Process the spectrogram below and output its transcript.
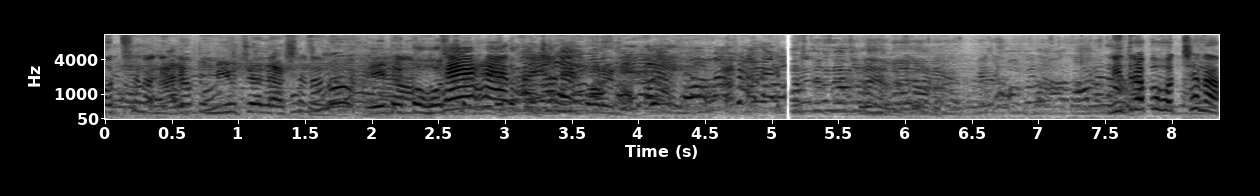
হচ্ছে না মিউচুয়াল আসছে না এটা তো হচ্ছে হ্যাঁ হ্যাঁ ভাইয়া পরে না। নিদ্রাপু হচ্ছে না।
